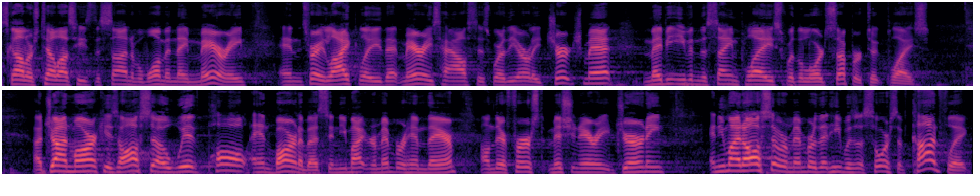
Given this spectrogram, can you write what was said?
Scholars tell us he's the son of a woman named Mary, and it's very likely that Mary's house is where the early church met, maybe even the same place where the Lord's Supper took place. Uh, John Mark is also with Paul and Barnabas, and you might remember him there on their first missionary journey. And you might also remember that he was a source of conflict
